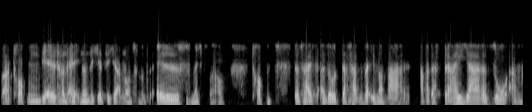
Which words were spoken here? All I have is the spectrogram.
war trocken. Die Älteren erinnern sich jetzt sicher an 1911, nicht? war auch trocken. Das heißt also, das hatten wir immer mal. Aber dass drei Jahre so am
